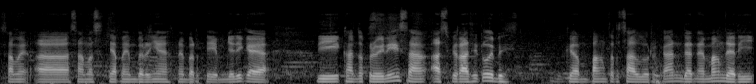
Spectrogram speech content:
sama eh, sama setiap membernya, member tim. Jadi kayak di kantor kedua ini aspirasi itu lebih gampang tersalurkan dan emang dari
